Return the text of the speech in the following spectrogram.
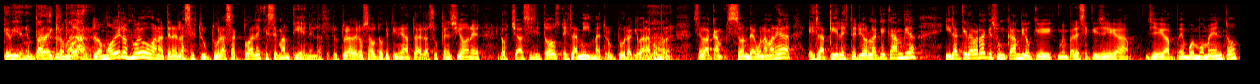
que vienen para equiparar. Los, los, modelos nuevos van a tener las estructuras actuales que se mantienen. Las estructuras de los autos que tienen atrás, las suspensiones, los chasis y todos, es la misma estructura que van a componer. Se va son de alguna manera, es la piel exterior la que cambia y la que la verdad que es un cambio que me parece que llega, llega en buen momento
